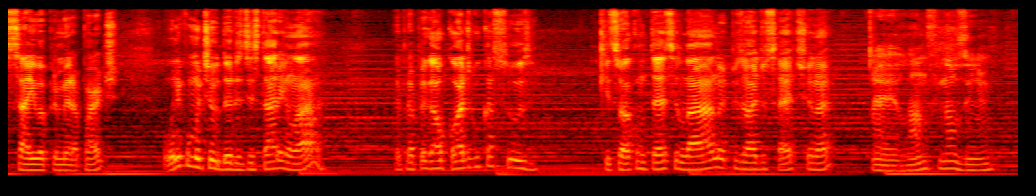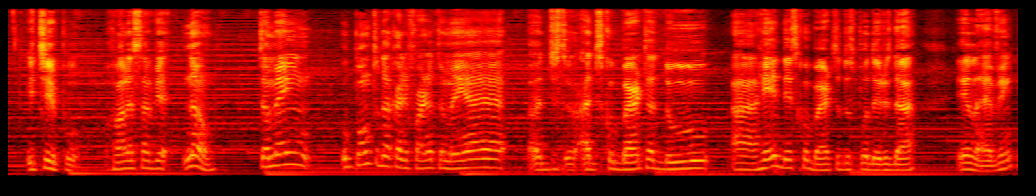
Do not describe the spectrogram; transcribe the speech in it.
saiu a primeira parte. O único motivo deles estarem lá é pra pegar o código com a Suzy. Que só acontece lá no episódio 7, né? é, lá no finalzinho. E tipo, rola essa via. Não. Também. O ponto da Califórnia também é a, des- a descoberta do. a redescoberta dos poderes da Eleven.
